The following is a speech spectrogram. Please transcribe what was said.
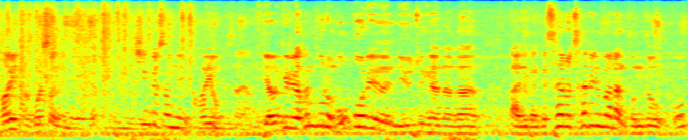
거의 단골 손님이거든요. 신규 손님이 거의 없어요. 여기를 함부로 못 버리는 이유 중에 하나가 아니 그러니까 새로 차릴 만한 돈도 없고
